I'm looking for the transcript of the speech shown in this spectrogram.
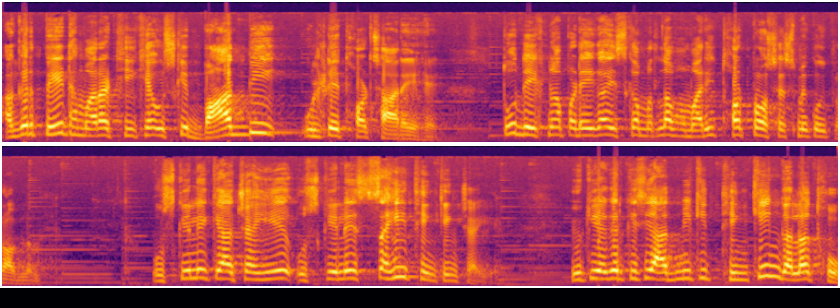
अगर पेट हमारा ठीक है, उसके बाद भी उल्टे थॉट्स आ रहे हैं तो देखना पड़ेगा इसका मतलब हमारी थॉट प्रोसेस में कोई प्रॉब्लम है। उसके लिए क्या चाहिए? उसके लिए सही थिंकिंग चाहिए। क्योंकि अगर किसी आदमी की थिंकिंग गलत हो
